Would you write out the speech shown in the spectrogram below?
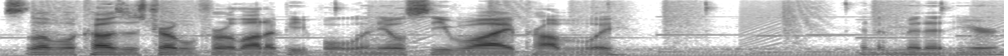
this level causes trouble for a lot of people, and you'll see why probably in a minute here.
